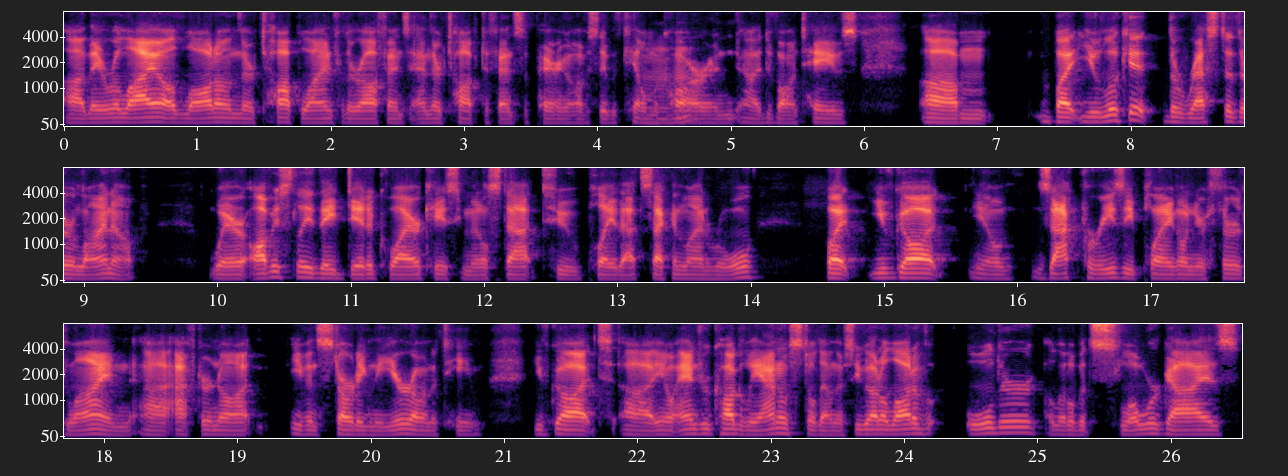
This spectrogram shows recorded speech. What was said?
Uh, they rely a lot on their top line for their offense and their top defensive pairing, obviously with Cale mm-hmm. Makar and uh, Devon Toews. Um, but you look at the rest of their lineup, where obviously they did acquire Casey Mittelstadt to play that second line role, but you've got you know Zach Parise playing on your third line uh, after not even starting the year on a team. You've got uh, you know Andrew Cogliano still down there, so you've got a lot of older, a little bit slower guys.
